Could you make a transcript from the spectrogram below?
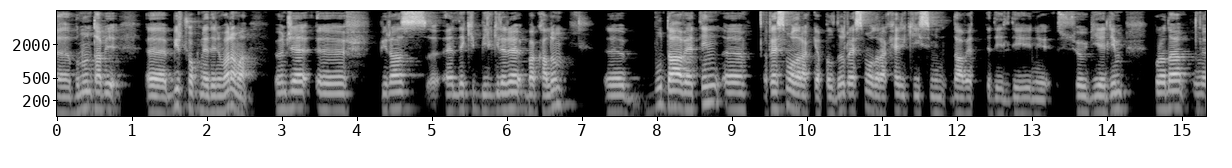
E, bunun tabii e, birçok nedeni var ama önce biraz eldeki bilgilere bakalım. Bu davetin resmi olarak yapıldığı, resmi olarak her iki ismin davet edildiğini söyleyelim. Burada e,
